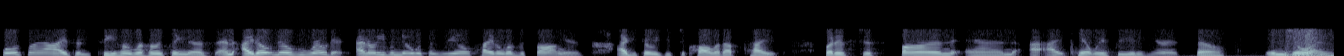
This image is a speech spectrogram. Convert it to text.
close my eyes and see her rehearsing this. And I don't know who wrote it. I don't even know what the real title of the song is. I just always used to call it Uptight. But it's just fun, and I, I can't wait for you to hear it. So enjoy.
